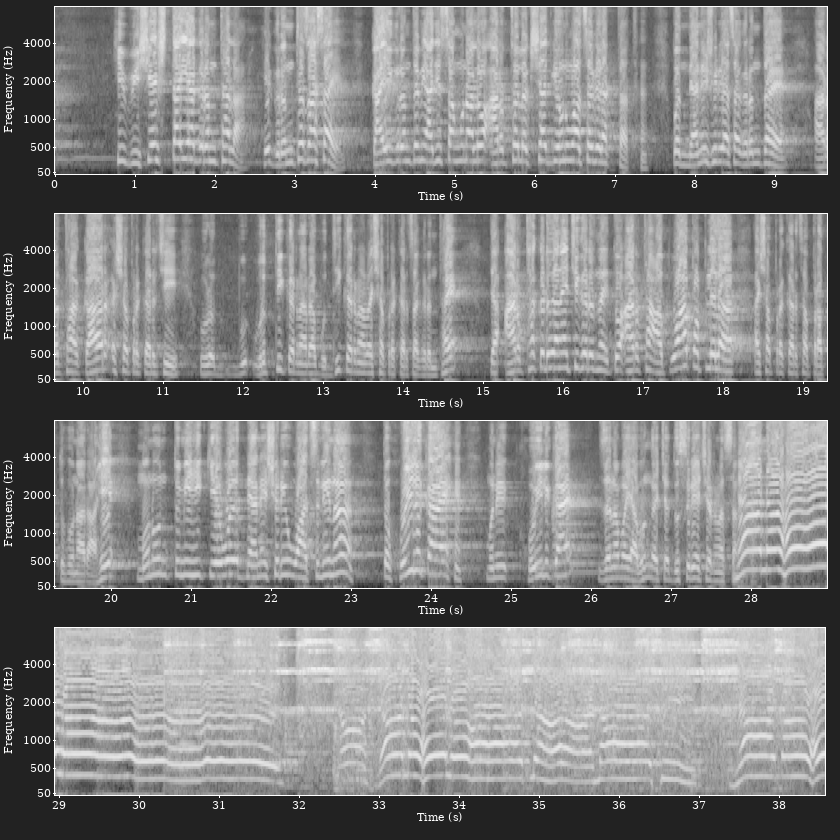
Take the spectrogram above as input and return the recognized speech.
ही विशेषता या ग्रंथाला हे ग्रंथच असा आहे. काही ग्रंथ मी आधीच सांगून आलो अर्थ लक्षात घेऊन वाचावे लागतात. पण ज्ञानेश्वरी असा ग्रंथ आहे अर्थाकार अशा प्रकारची वृत्ती करणारा बुद्धी करणारा अशा प्रकारचा ग्रंथ आहे. त्या अर्थाकडे जाण्याची गरज नाही. तो अर्थ आपोआप आपल्याला अशा प्रकारचा प्राप्त होणार आहे. म्हणून तुम्ही ही केवळ ज्ञानेश्वरी वाचली ना तर होईल काय? म्हणे होईल काय? जनाबाई अभंगाच्या दुसऱ्या चरणात सांग ज्ञान होय! ज्ञान होय! ज्ञानासी ज्ञान हो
